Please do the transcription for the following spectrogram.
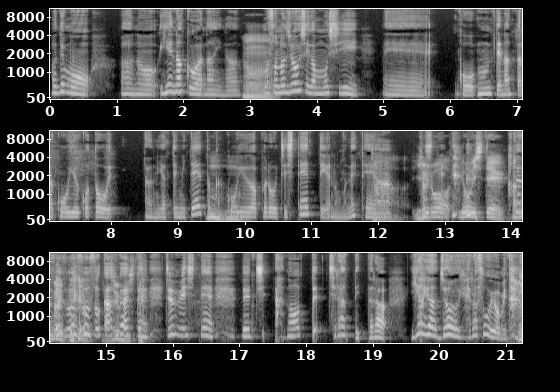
まあでも、あの、言えなくはないな。うん。まあその上司がもし、えーこう、うんってなったらこういうことをあのやってみてとか、うんうんこういうアプローチしてっていうのもね、提案あ、いろいろ用意して考えて。そ うそうそうそう、考準備えて、準備して、で、ち、あのって、チラって言ったら、いやいや、じゃあ減らそうよ、みたいな。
